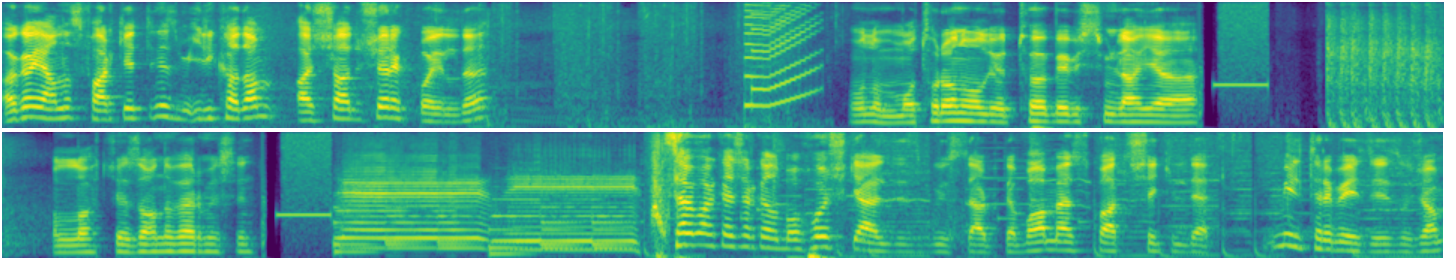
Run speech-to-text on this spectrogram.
Aga yalnız fark ettiniz mi? İlk adam aşağı düşerek bayıldı. Oğlum motora ne oluyor? Tövbe bismillah ya. Allah cezanı vermesin. Selam arkadaşlar kanalıma hoş geldiniz bu sizlerle birlikte. One şekilde Military Base'deyiz hocam.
